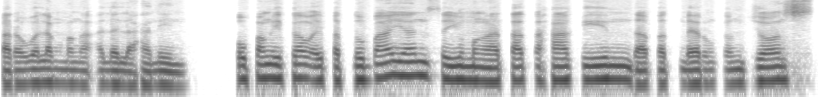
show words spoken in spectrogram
para walang mga alalahanin. Upang ikaw ay patnubayan sa iyong mga tatahakin, dapat meron kang Diyos.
